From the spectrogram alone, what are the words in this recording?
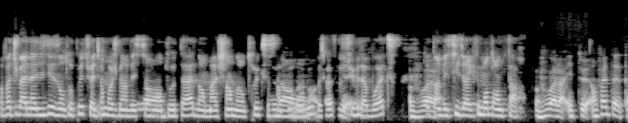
enfin tu vas analyser les entreprises, tu vas dire moi je vais investir dans Total, dans machin, dans un truc, ça c'est un peu relou parce qu'il faut suivre la boîte. Voilà. Toi investis directement dans le tas. Voilà. Et en fait, tu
